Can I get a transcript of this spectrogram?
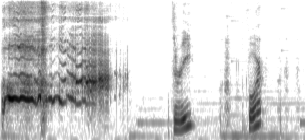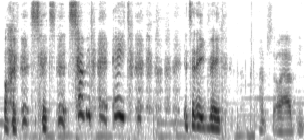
Three, four, five, six, seven, eight. It's an eight vein. I'm so happy.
